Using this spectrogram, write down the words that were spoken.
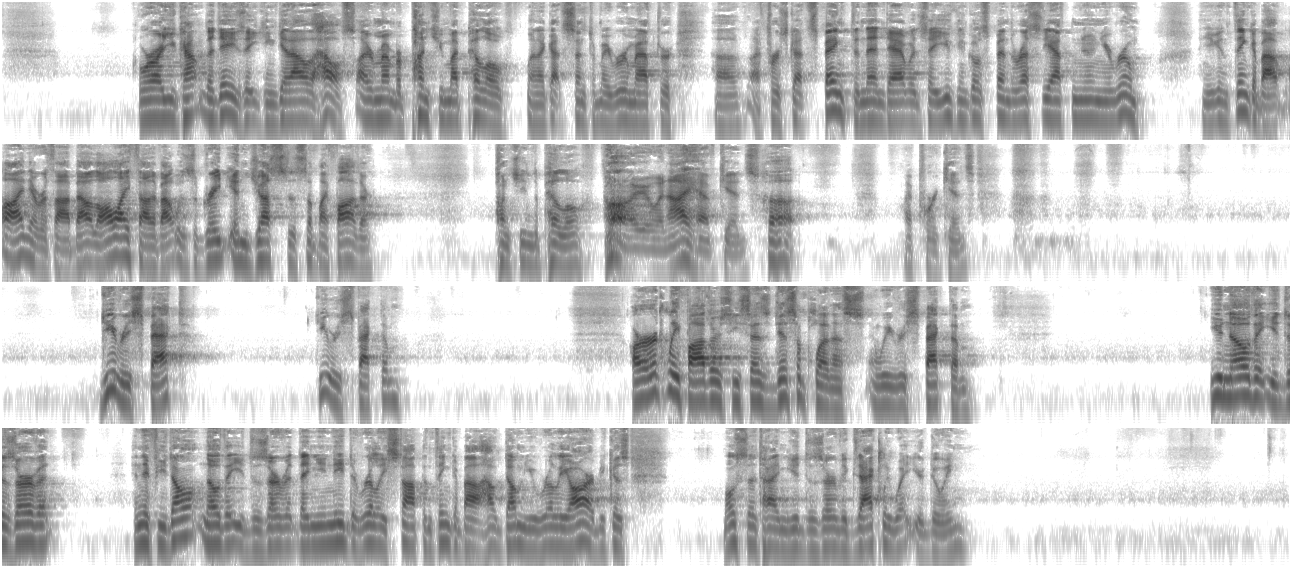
Or are you counting the days that you can get out of the house? I remember punching my pillow when I got sent to my room after uh, I first got spanked, and then dad would say, You can go spend the rest of the afternoon in your room. And you can think about, well, I never thought about it. All I thought about was the great injustice of my father punching the pillow. Oh, and I have kids. my poor kids. Do you respect? Do you respect them? Our earthly fathers, he says, discipline us and we respect them. You know that you deserve it. And if you don't know that you deserve it, then you need to really stop and think about how dumb you really are because most of the time you deserve exactly what you're doing.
